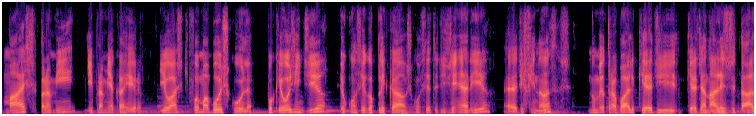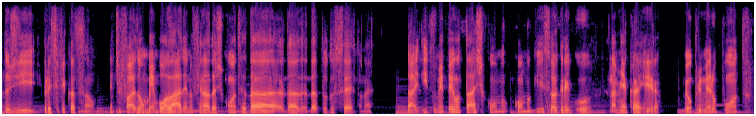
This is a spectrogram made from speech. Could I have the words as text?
mais para mim e para minha carreira. E eu acho que foi uma boa escolha, porque hoje em dia eu consigo aplicar os conceitos de engenharia, é, de finanças no meu trabalho que é de que é de análise de dados e precificação. A gente faz um bem bolado e no final das contas dá, dá, dá tudo certo, né? Tá, e tu me perguntaste como, como que isso agregou na minha carreira. Meu primeiro ponto,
